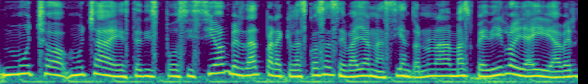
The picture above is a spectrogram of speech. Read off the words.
mucho mucha este disposición, ¿verdad? Para que las cosas se vayan haciendo, no nada más pedirlo y ahí a ver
